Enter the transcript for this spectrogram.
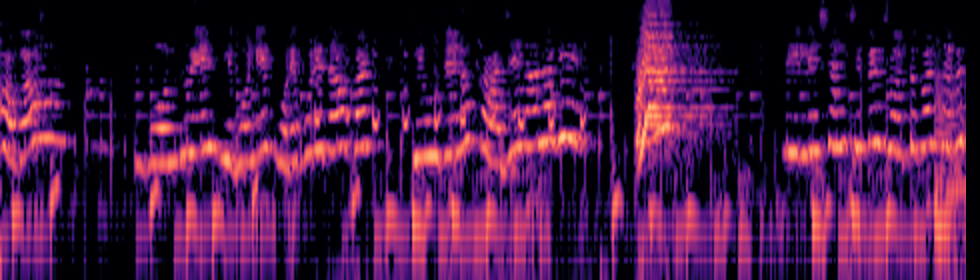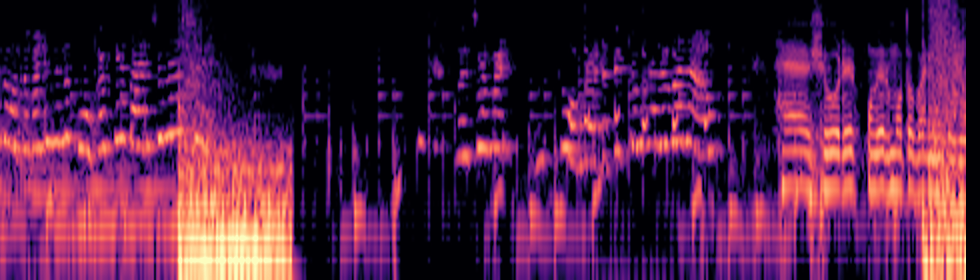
বাবা বন্ধু এর জীবনে ভরে ভরে দাও বাট কেউ যেন কাজে না লাগে। রিলেশনশিপে যতবার যাবে, ততবারই যেন ধোকা খেয়ে বাড়ি চলে আসে। বলছি, আমার থোবড়াটা তো একটু ভালো হ্যাঁ শহরের পোঁদের মতো বানিয়ে দেবো।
